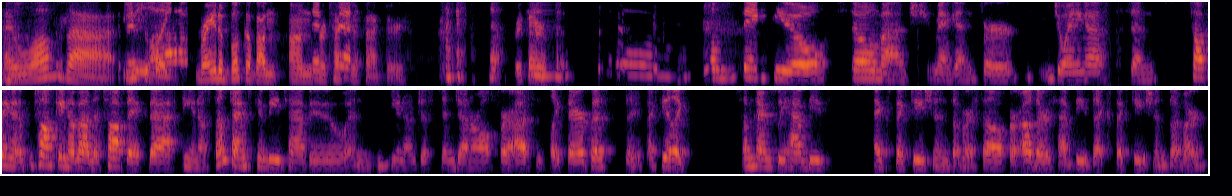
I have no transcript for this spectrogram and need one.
I love that. You I should like write a book about on protective factors for therapists. well, thank you so much meghan for joining us and talking talking about a topic that you know sometimes can be taboo and you know just in general for us it's like therapists. I feel like sometimes we have these expectations of ourselves or others have these expectations of our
